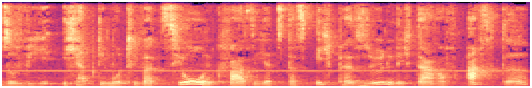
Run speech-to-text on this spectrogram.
so wie ich habe die Motivation quasi jetzt, dass ich persönlich darauf achte,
